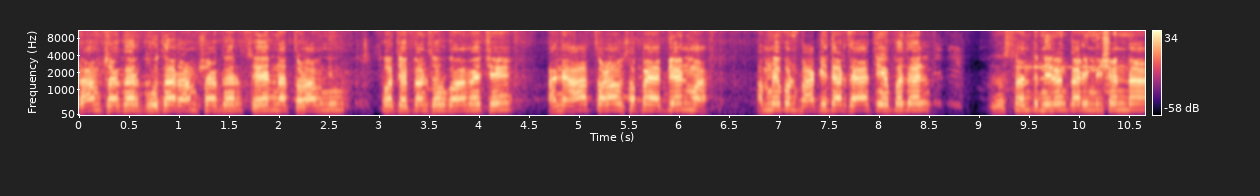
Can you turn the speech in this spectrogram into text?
રામસાગર, ગોધરા રામસાગર શહેરના તળાવનું સ્વચ્છ અભિયાન શરૂ કરવામાં છે અને આ તળાવ સફાઈ અભિયાનમાં અમને પણ ભાગીદાર થયા છે. એ બદલ સંત નિરંકારી મિશનના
